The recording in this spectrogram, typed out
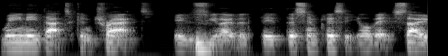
We need that to contract. Is mm. you know the, the the simplicity of it. So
